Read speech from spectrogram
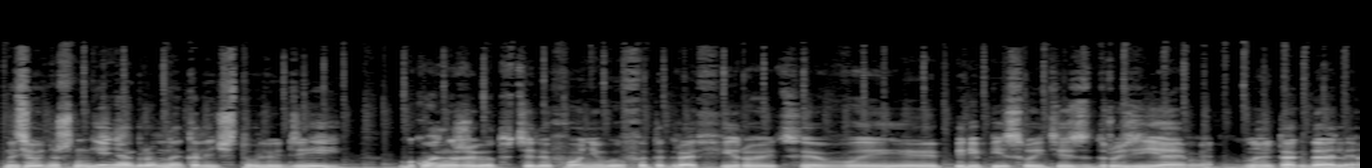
На сегодняшний день огромное количество людей буквально живет в телефоне. Вы фотографируете, вы переписываетесь с друзьями, ну и так далее.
